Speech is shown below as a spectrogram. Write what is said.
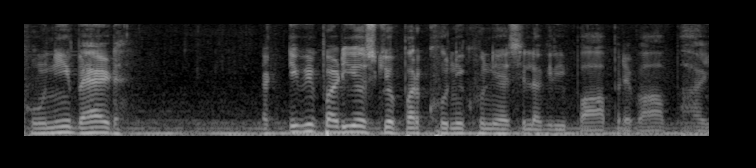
खूनी बेड। टट्टी भी पड़ी है, उसके ऊपर खूनी खूनी ऐसी लग रही, बाप रे बाप भाई।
